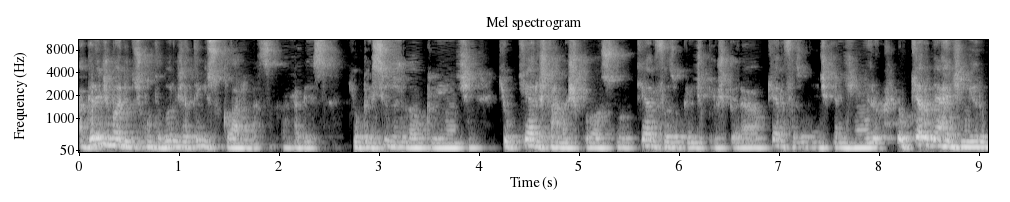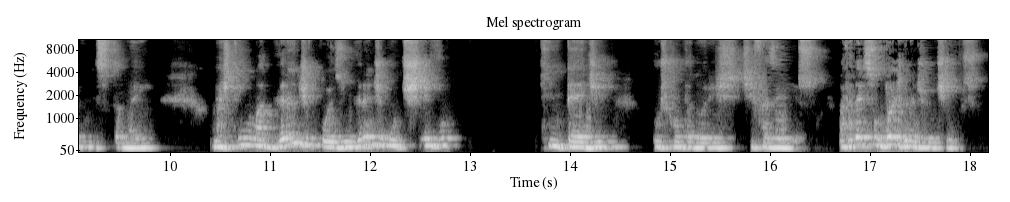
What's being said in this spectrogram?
a grande maioria dos contadores já tem isso claro na cabeça, que eu preciso ajudar o cliente, que eu quero estar mais próximo, eu quero fazer o cliente prosperar, eu quero fazer o cliente ganhar dinheiro, eu quero ganhar dinheiro com isso também. Mas tem uma grande coisa, um grande motivo que impede os contadores de fazer isso. Na verdade, são dois grandes motivos.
